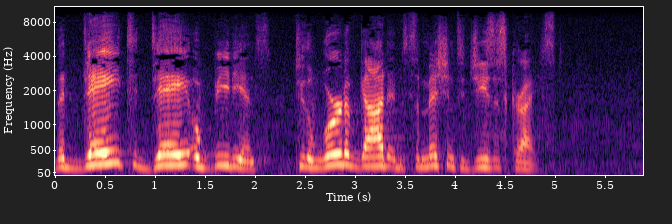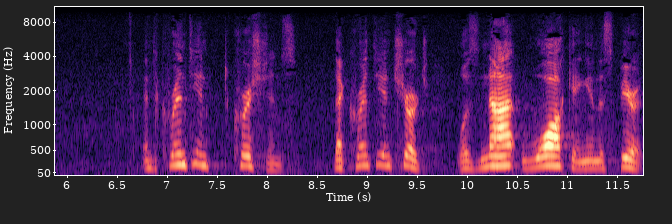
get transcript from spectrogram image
the day to day obedience to the Word of God and submission to Jesus Christ. And the Corinthian Christians, that Corinthian church, was not walking in the Spirit.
